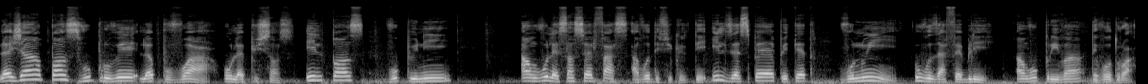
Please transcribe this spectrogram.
Les gens pensent vous prouver leur pouvoir ou leur puissance. Ils pensent vous punir en vous laissant seul face à vos difficultés. Ils espèrent peut-être vous nuire ou vous affaiblir en vous privant de vos droits.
